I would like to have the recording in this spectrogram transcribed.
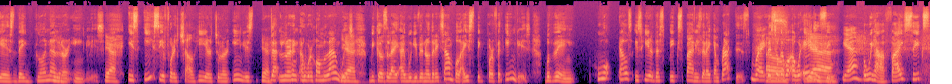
Yes, they're gonna learn English. Yeah. It's easier for a child here to learn English Yeah. that learn our home language. Yeah. Because like I will give you another example. I speak perfect English, but then who else is here that speaks Spanish that I can practice? Right. Let's talk Oh, about our oh, agency. Yeah. But we have five, six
